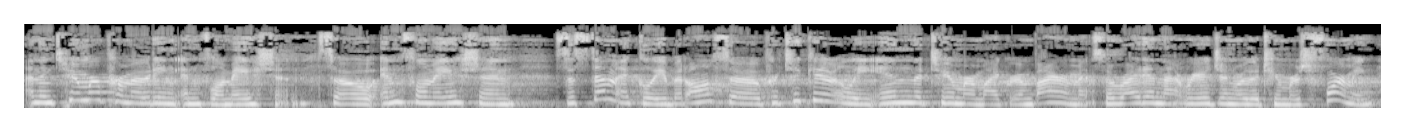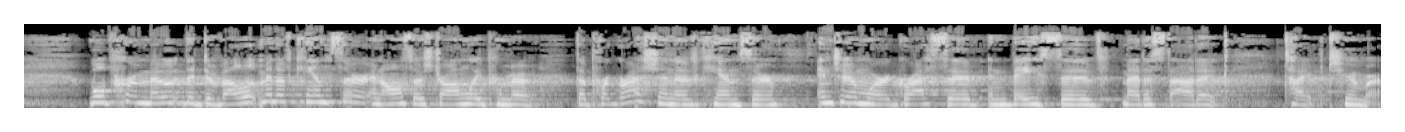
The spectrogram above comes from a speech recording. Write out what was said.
And then tumor promoting inflammation. So inflammation systemically, but also particularly in the tumor microenvironment. So right in that region where the tumor is forming, will promote the development of cancer and also strongly promote the progression of cancer into a more aggressive, invasive, metastatic type tumor.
